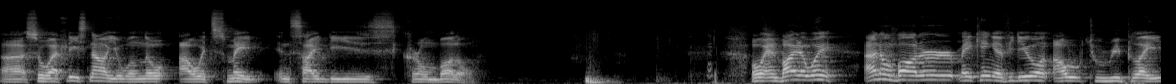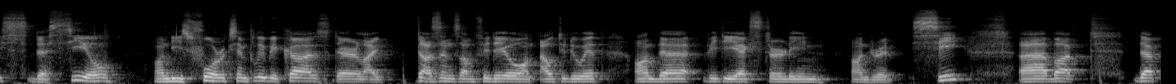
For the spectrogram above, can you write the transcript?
Uh, so at least now you will know how it's made inside these chrome bottle Oh, and by the way, I don't bother making a video on how to replace the seal on these forks simply because there are like dozens of video on how to do it on the VTX 1300C. Uh, but the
